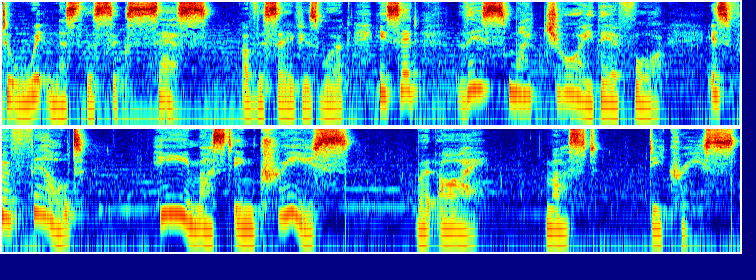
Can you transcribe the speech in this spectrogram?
to witness the success of the Saviour's work. He said, This my joy, therefore, is fulfilled. He must increase, but I must decrease.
